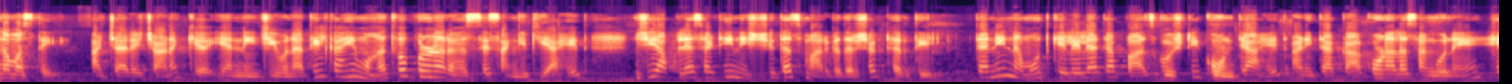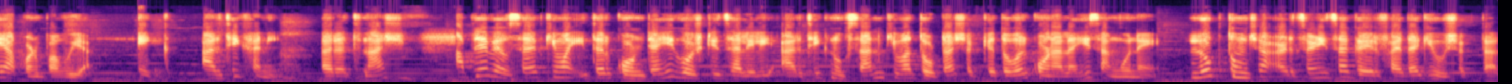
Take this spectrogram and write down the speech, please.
नमस्ते. आचार्य चाणक्य यांनी जीवनातील काही महत्त्वपूर्ण रहस्य सांगितली आहेत जी आपल्यासाठी निश्चितच मार्गदर्शक ठरतील. त्यांनी नमूद केलेल्या त्या पाच गोष्टी कोणत्या आहेत आणि त्या का कोणाला सांगू नये हे आपण पाहूया. एक आर्थिक हानी. रथनाश आपल्या व्यवसायात किंवा इतर कोणत्याही गोष्टीत झालेली आर्थिक नुकसान किंवा तोटा शक्यतोवर कोणालाही सांगू नये. लोक तुमच्या अडचणीचा गैरफायदा घेऊ शकतात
